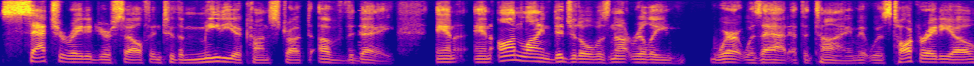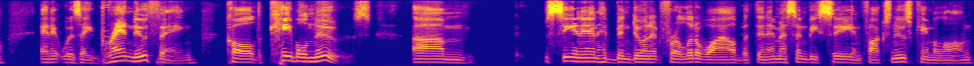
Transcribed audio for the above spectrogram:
saturated yourself into the media construct of the day. And and online digital was not really where it was at at the time. It was talk radio and it was a brand new thing called cable news. Um, CNN had been doing it for a little while, but then MSNBC and Fox News came along,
